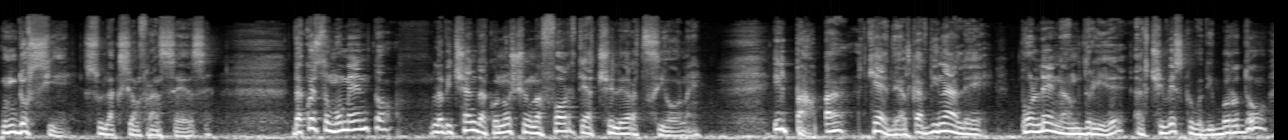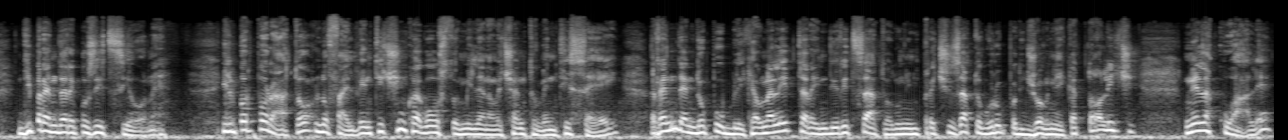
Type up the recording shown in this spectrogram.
un dossier sull'Action Française. Da questo momento la vicenda conosce una forte accelerazione. Il Papa chiede al cardinale Paulin Andrieux, arcivescovo di Bordeaux, di prendere posizione il porporato lo fa il 25 agosto 1926 rendendo pubblica una lettera indirizzata ad un imprecisato gruppo di giovani cattolici nella quale,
